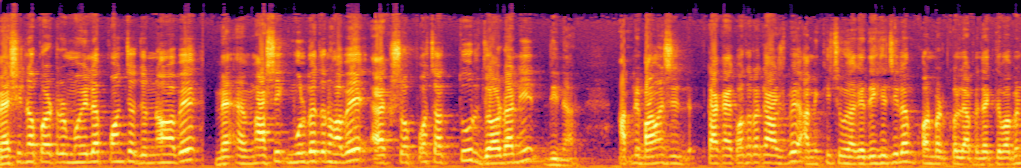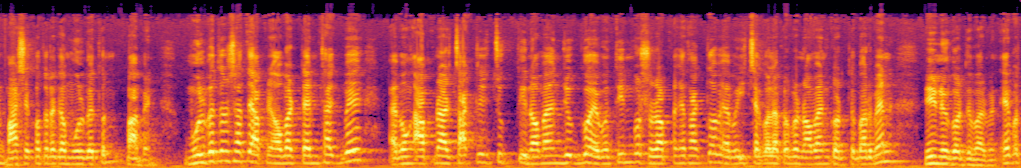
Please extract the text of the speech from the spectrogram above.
machine operator মহিলা পঞ্চাশ জন হবে। মাসিক মূল বেতন হবে একশো পঁচাত্তর জর্ডানি দিনার আপনি বাংলাদেশের টাকায় কত টাকা আসবে? আমি কিছু আগে দেখেছিলাম কনভার্ট করলে আপনি দেখতে পাবেন। মাসে কত টাকা মূল বেতন পাবেন? মূল বেতনের সাথে আপনি ওভার টাইম থাকবে এবং আপনার চাকরির চুক্তি নবায়নযোগ্য এবং তিন বছর আপনাকে থাকতে হবে এবং ইচ্ছা করলে আপনার নবায়ন করতে পারবেন রিনিউ করতে পারবেন। এরপর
